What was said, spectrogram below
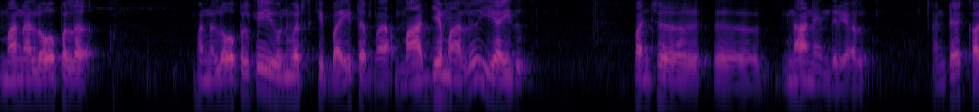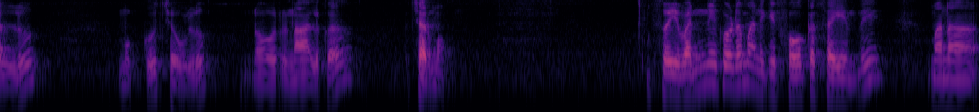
మన లోపల మన లోపలికి యూనివర్స్కి బయట మా- మాధ్యమాలు ఈ ఐదు. పంచ జ్ఞానేంద్రియాలు. అంటే కళ్ళు ముక్కు చెవులు నోరు నాలుక చర్మం. సో ఇవన్నీ కూడా మనకి ఫోకస్ అయ్యింది మన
